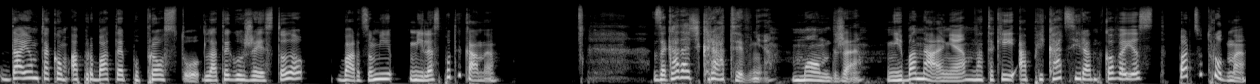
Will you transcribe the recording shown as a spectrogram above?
dają taką aprobatę po prostu, dlatego że jest to bardzo mi mile spotykane. Zagadać kreatywnie, mądrze, niebanalnie na takiej aplikacji randkowej jest bardzo trudne.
